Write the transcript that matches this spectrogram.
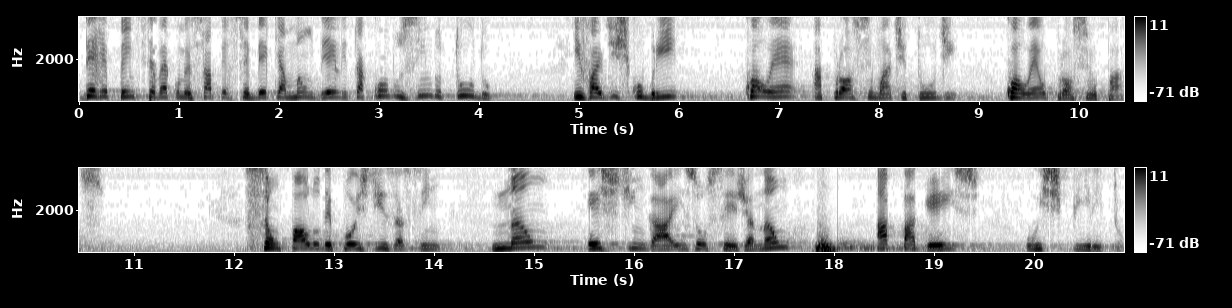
de repente você vai começar a perceber que a mão dele está conduzindo tudo e vai descobrir qual é a próxima atitude, qual é o próximo passo. São Paulo depois diz assim: não extingais, ou seja, não apagueis o espírito.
